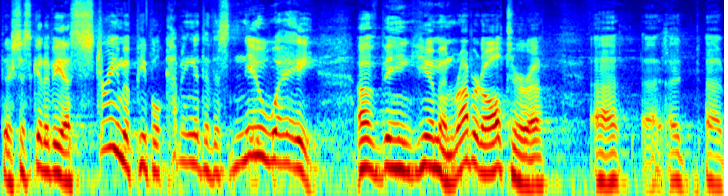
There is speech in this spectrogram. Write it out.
There's just going to be a stream of people coming into this new way of being human. Robert Alter, a, a, a, a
